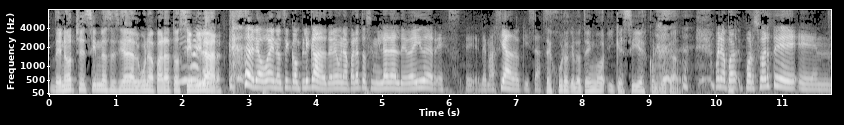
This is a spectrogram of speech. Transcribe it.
de noche sin necesidad de algún aparato similar. Claro, bueno, sí, complicado. Tener un aparato similar al de Vader es eh, demasiado, quizás. Te juro que lo tengo y que sí es complicado. Bueno, por, por suerte, eh,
